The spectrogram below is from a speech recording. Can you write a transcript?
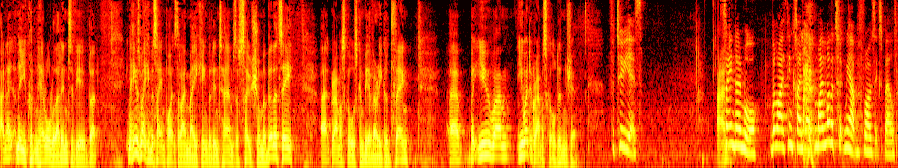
I, know you couldn't hear all of that interview, but you know, he was making the same points that I'm making, but in terms of social mobility, uh, grammar schools can be a very good thing. Uh, but you, um, you went to grammar school, didn't you? For two years. And? Say no more. Well, I think I left. my mother took me out before I was expelled.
